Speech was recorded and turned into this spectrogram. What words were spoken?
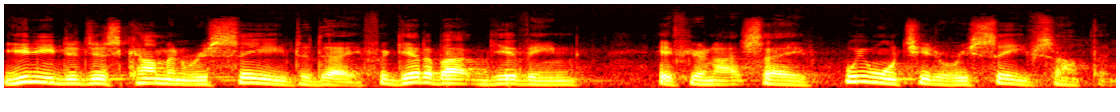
You need to just come and receive today. Forget about giving if you're not saved. We want you to receive something.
